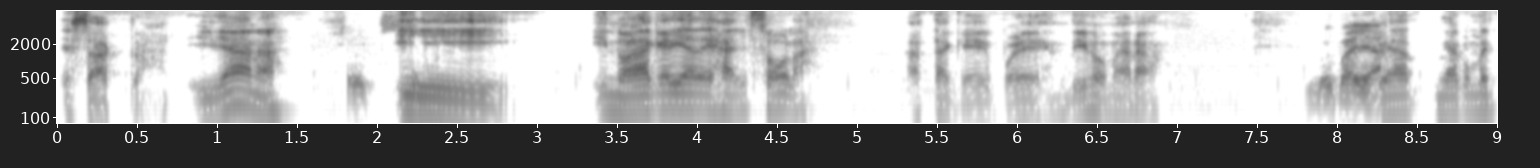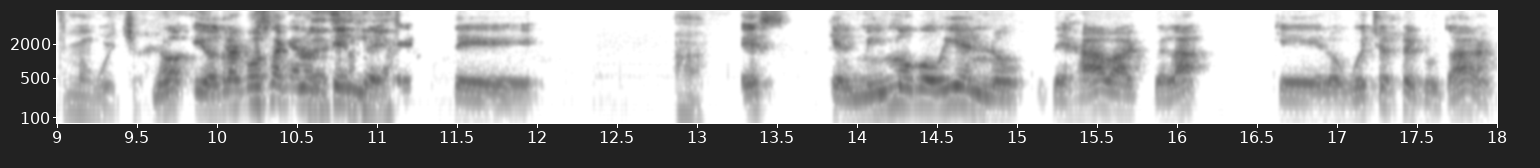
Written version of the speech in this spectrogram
Exacto. Iliana. Y, y, no la quería dejar sola. Hasta que, pues, dijo, mira. Voy para allá. Voy a, voy a convertirme en Witcher. No, y otra cosa que no entiende este, es que el mismo gobierno dejaba, ¿verdad? Que los Witchers reclutaran.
